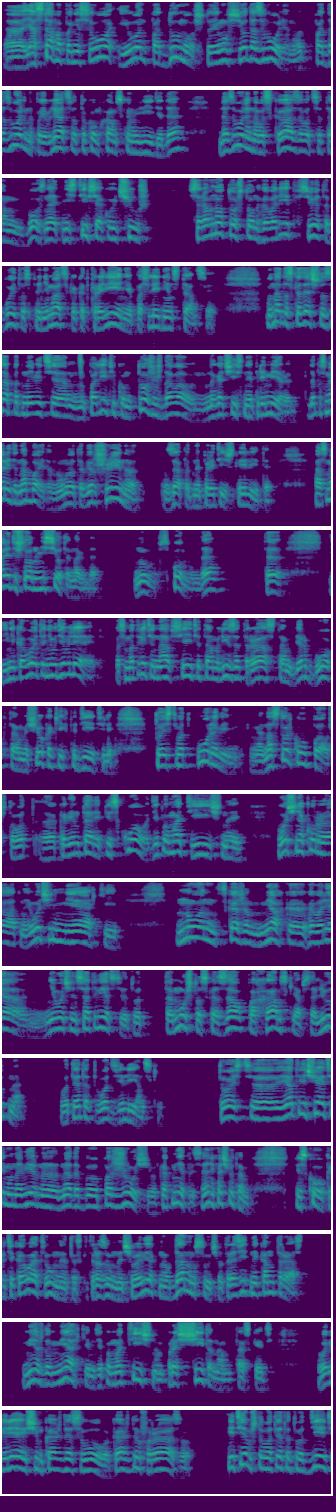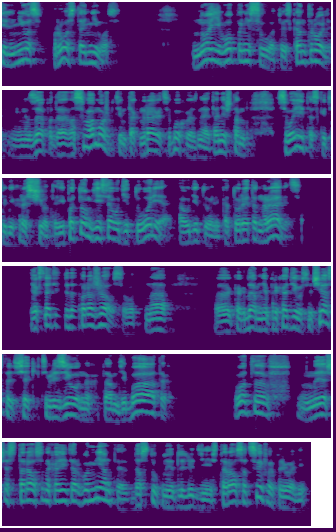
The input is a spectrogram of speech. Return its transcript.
и Остапа понесло, и он подумал, что ему все дозволено. Вот дозволено появляться в таком хамском виде, да? дозволено высказываться, там, Бог знает, нести всякую чушь. Все равно то, что он говорит, все это будет восприниматься как откровение последней инстанции. Но надо сказать, что западный ведь э, политикум тоже ждавал многочисленные примеры. Да посмотрите на Байдена, ну это вершина западной политической элиты. А смотрите, что он несет иногда. Ну, вспомним, да? И никого это не удивляет. Посмотрите на все эти там Лиза Трас, там Бербок, там еще каких-то деятелей. То есть вот уровень настолько упал, что вот э, комментарий Пескова дипломатичный, очень аккуратный, очень мягкий. Ну, он, скажем, мягко говоря, не очень соответствует вот тому, что сказал по-хамски абсолютно вот этот вот Зеленский. То есть, э, и отвечать ему, наверное, надо было пожестче. Вот как мне представляется. Я не хочу там Пескова критиковать, умный, так сказать, разумный человек, но в данном случае вот разительный контраст между мягким, дипломатичным, просчитанным, так сказать, выверяющим каждое слово, каждую фразу, и тем, что вот этот вот деятель нес, просто нес. Но его понесло. То есть контроль Запада, а может быть им так нравится, Бог его знает. Они же там свои, так сказать, у них расчеты. И потом есть аудитория, аудитория, которой это нравится. Я, кстати, поражался. Вот на, э, когда мне приходилось участвовать в всяких телевизионных там дебатах, вот э, ну, я сейчас старался находить аргументы, доступные для людей, старался цифры приводить.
